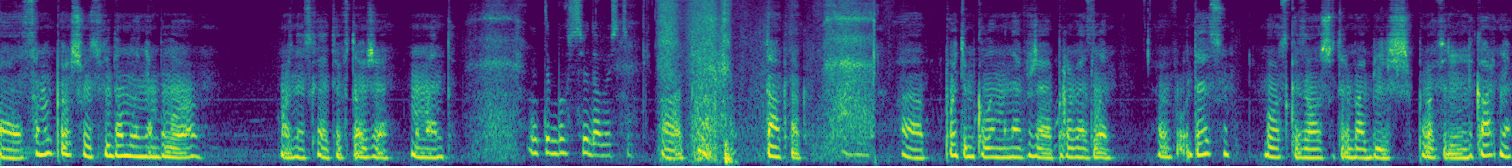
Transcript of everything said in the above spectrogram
е, саме перше усвідомлення було, можна сказати, в той же момент. Ти був в свідомості. А, так, так. так. А, потім, коли мене вже привезли в Одесу, бо сказали, що треба більш профільна лікарня.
